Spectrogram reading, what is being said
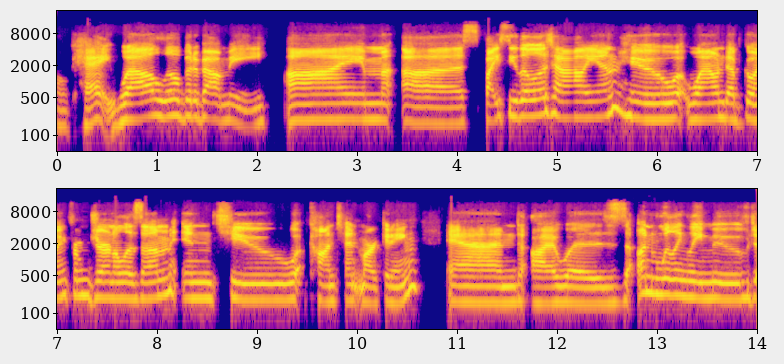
Okay. Well, a little bit about me. I'm a spicy little Italian who wound up going from journalism into content marketing. And I was unwillingly moved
